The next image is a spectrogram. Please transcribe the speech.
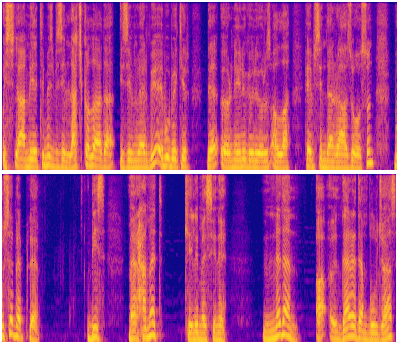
İslamiyetimiz bizi laçkalığa da izin vermiyor. Ebu Bekir de örneğini görüyoruz. Allah hepsinden razı olsun. Bu sebeple biz merhamet kelimesini neden nereden bulacağız?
